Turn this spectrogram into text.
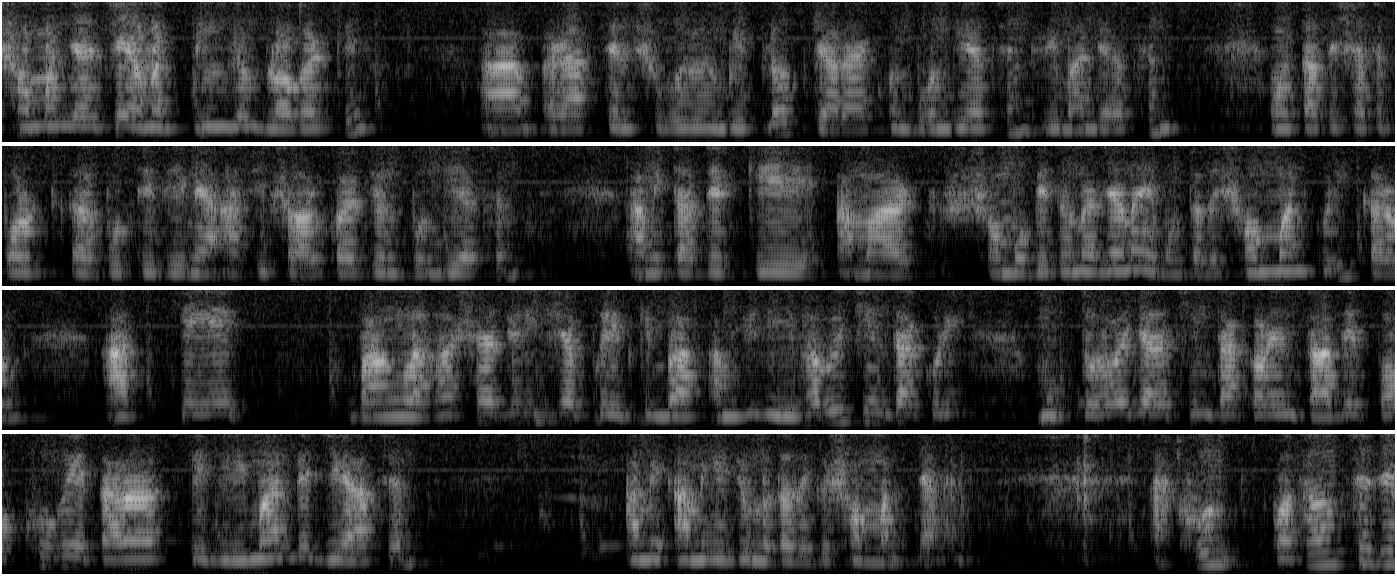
সম্মান জানাচ্ছি আমার তিনজন ব্লগারকে রাসেল শুভ এবং বিপ্লব যারা এখন বন্দী আছেন রিমান্ডে আছেন এবং তাদের সাথে পর- আহ, প্রতিদিনে আসিফ সহ কয়েকজন বন্দী আছেন। আমি তাদেরকে আমার সমবেদনা জানাই এবং তাদের সম্মান করি। কারণ আজকে বাংলা ভাষা যদি হিসাব করি কিংবা আমি যদি এভাবে চিন্তা করি মুক্তভাবে যারা চিন্তা করেন তাদের পক্ষ হয়ে তারা আজকে যে রিমান্ডে যে আছেন আমি আমি এই জন্য তাদেরকে সম্মান জানাই। এখন কথা হচ্ছে যে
